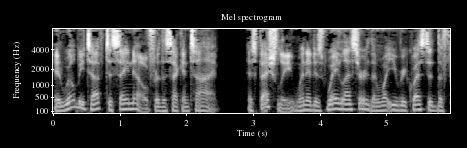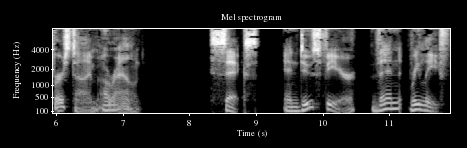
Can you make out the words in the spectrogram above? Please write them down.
It will be tough to say no for the second time, especially when it is way lesser than what you requested the first time around. 6 induce fear, then relief.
